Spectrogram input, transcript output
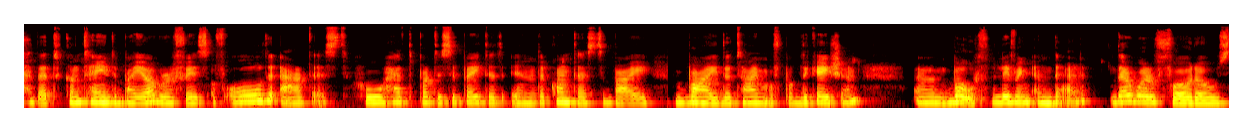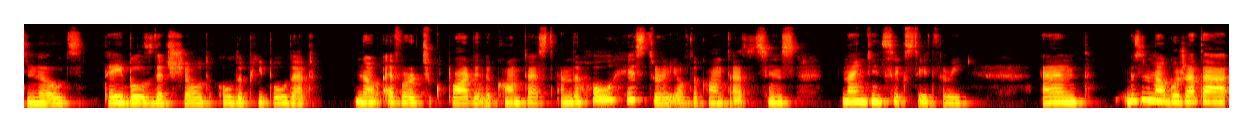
that contained biographies of all the artists who had participated in the contest by, by the time of publication, um, both living and dead. There were photos, notes, tables that showed all the people that know, ever took part in the contest and the whole history of the contest since 1963. And Mrs. Małgorzata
